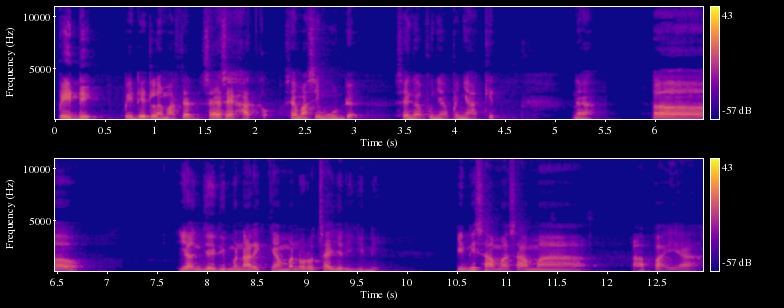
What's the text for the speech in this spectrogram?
pede. Pede dalam artian saya sehat kok. Saya masih muda. Saya nggak punya penyakit. Nah eh yang jadi menariknya menurut saya jadi gini. Ini sama-sama apa ya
